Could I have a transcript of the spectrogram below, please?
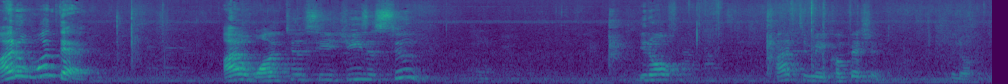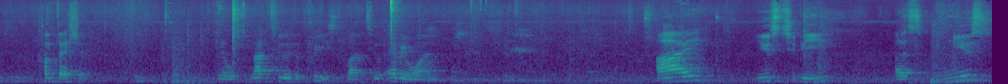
I don't want that. I want to see Jesus soon. You know, I have to make confession. You know, confession. You know, not to the priest, but to everyone. I used to be a news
